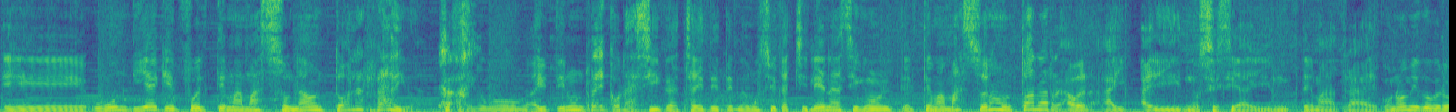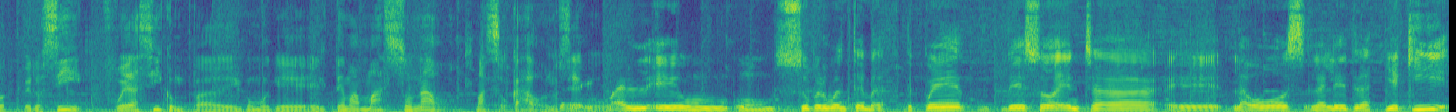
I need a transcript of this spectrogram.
Eh, hubo un día que fue el tema más sonado en todas las radios. así como, ahí tiene un récord así, ¿cachai? De, de, de, música chilena, así como el, el, tema más sonado en todas las radios. Bueno, hay, hay, no sé si hay un tema atrás económico, pero, pero sí, fue así, compadre, como que el tema más sonado, más tocado, no sé. Igual es un, un súper buen tema. Después de eso entra eh, la voz, la letra. Y aquí,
